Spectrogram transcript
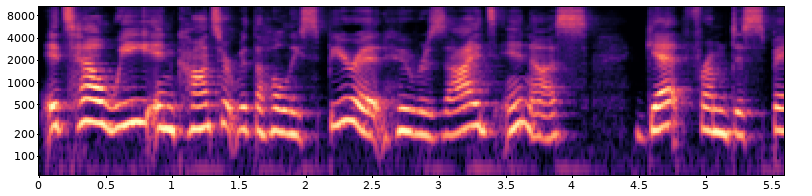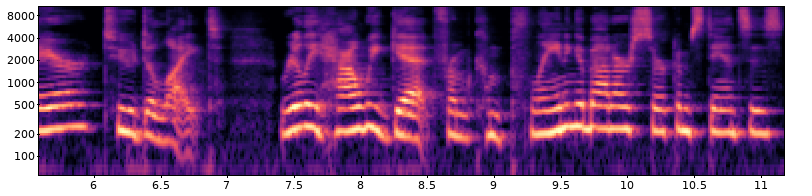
It's how we, in concert with the Holy Spirit who resides in us, get from despair to delight. Really, how we get from complaining about our circumstances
